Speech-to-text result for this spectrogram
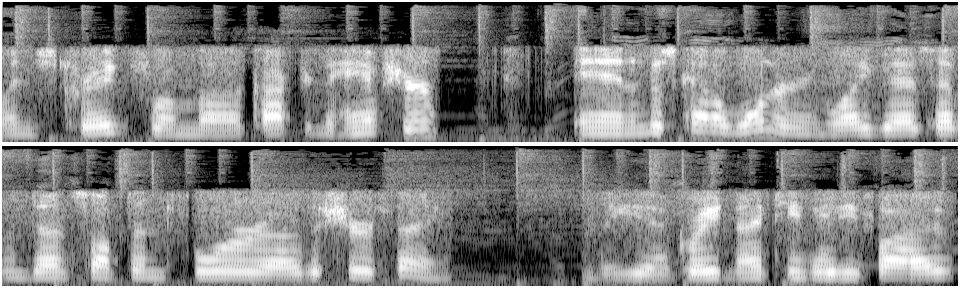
My name's Craig from uh, Concord, New Hampshire, and I'm just kind of wondering why you guys haven't done something for uh, the Sure Thing, the uh, great 1985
